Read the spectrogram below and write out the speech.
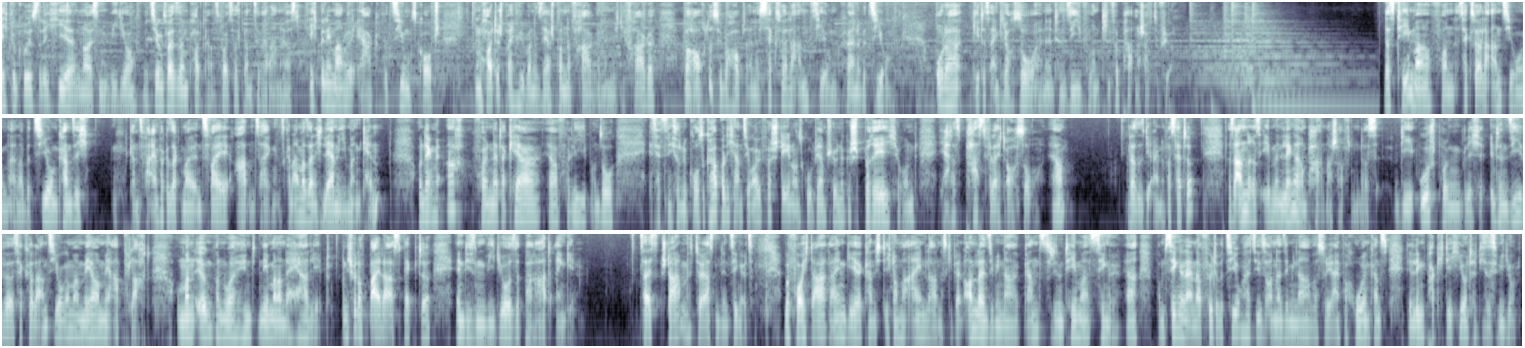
Ich begrüße dich hier im neuesten Video, beziehungsweise im Podcast, falls du das Ganze gerade anhörst. Ich bin Emanuel Erk, Beziehungscoach und heute sprechen wir über eine sehr spannende Frage, nämlich die Frage, braucht es überhaupt eine sexuelle Anziehung für eine Beziehung? Oder geht es eigentlich auch so, eine intensive und tiefe Partnerschaft zu führen? Das Thema von sexueller Anziehung in einer Beziehung kann sich ganz vereinfacht gesagt mal in zwei Arten zeigen. Es kann einmal sein, ich lerne jemanden kennen und denke mir, ach, voll netter Kerl, ja, voll lieb und so. Ist jetzt nicht so eine große körperliche Anziehung, aber wir verstehen uns gut, wir haben schöne Gespräche und ja, das passt vielleicht auch so, ja. Das ist die eine Facette. Das andere ist eben in längeren Partnerschaften, dass die ursprüngliche intensive sexuelle Anziehung immer mehr und mehr abflacht und man irgendwann nur nebeneinander herlebt. Und ich will auf beide Aspekte in diesem Video separat eingehen. Das heißt, starten wir zuerst mit den Singles. Bevor ich da reingehe, kann ich dich nochmal einladen. Es gibt ein Online-Seminar ganz zu diesem Thema Single. Ja? Vom Single in eine erfüllte Beziehung heißt dieses Online-Seminar, was du dir einfach holen kannst. Den Link packe ich dir hier unter dieses Video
